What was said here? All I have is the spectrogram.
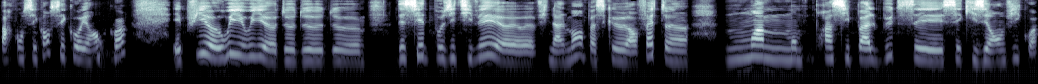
par conséquent, c'est cohérent, quoi et puis, heu, oui, oui, d'essayer de positiver, finalement parce qu'en fait, heu, moi, mon principal but, c'est qu'ils aient envie, quoi,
